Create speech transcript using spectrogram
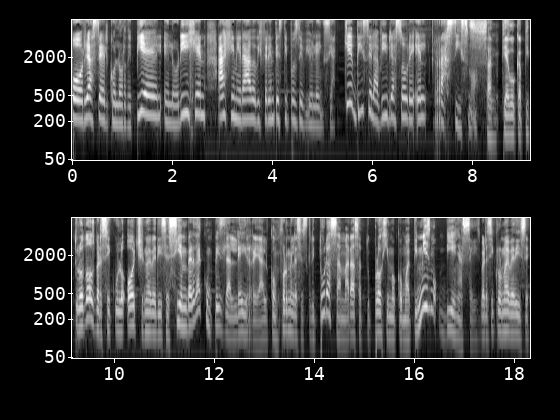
por ya sea el color de piel, el origen, ha generado diferentes tipos de violencia. ¿Qué dice la Biblia sobre el racismo? Santiago capítulo 2, versículo 8 y 9 dice, si en verdad cumplís la ley real conforme a las escrituras, amarás a tu prójimo como a ti mismo, bien hacéis. Versículo 9 dice,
